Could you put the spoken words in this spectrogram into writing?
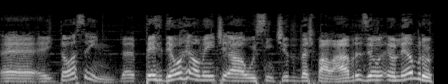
É, então, assim, é, perdeu realmente ah, o sentido das palavras. Eu, eu lembro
